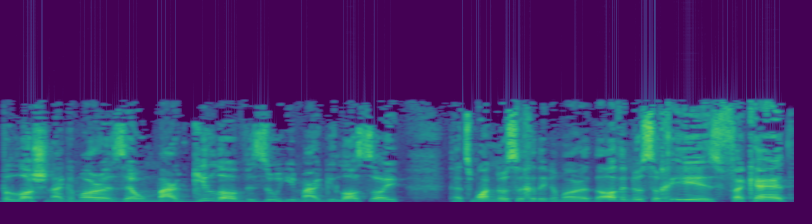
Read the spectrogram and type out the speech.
beloshna Gemara zeu margilo v'zuhi margilosoi that's one nusach of the Gemara. The other nusach is faket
